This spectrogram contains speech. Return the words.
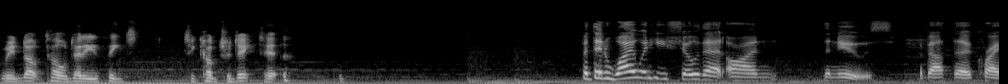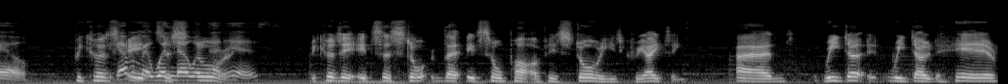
we're not told anything t- to contradict it. But then why would he show that on the news about the cryo? Because The government wouldn't know what that is. because it, it's a story that it's all part of his story he's creating, and we don't we don't hear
